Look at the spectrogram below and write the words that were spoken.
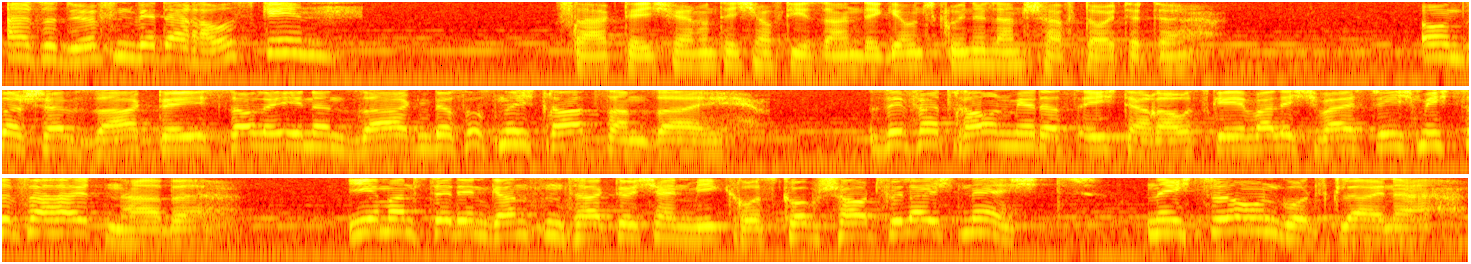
Also dürfen wir da rausgehen? fragte ich, während ich auf die sandige und grüne Landschaft deutete. Unser Chef sagte, ich solle Ihnen sagen, dass es nicht ratsam sei. Sie vertrauen mir, dass ich da rausgehe, weil ich weiß, wie ich mich zu verhalten habe. Jemand, der den ganzen Tag durch ein Mikroskop schaut, vielleicht nicht. Nichts für ungut, Kleiner.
